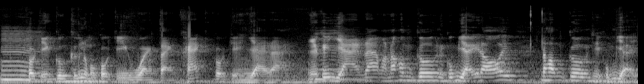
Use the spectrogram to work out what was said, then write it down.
Ừ. câu chuyện cương cứng là một câu chuyện hoàn toàn khác câu chuyện dài ra. Khi Ừ. dài ra mà nó không cương thì cũng vậy thôi. Nó không cương thì cũng vậy.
